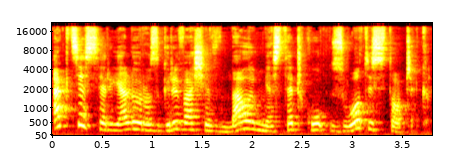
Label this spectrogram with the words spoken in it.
Akcja serialu rozgrywa się w małym małym miasteczku Złoty Stoczek.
